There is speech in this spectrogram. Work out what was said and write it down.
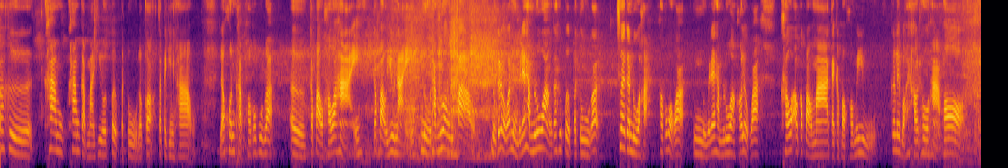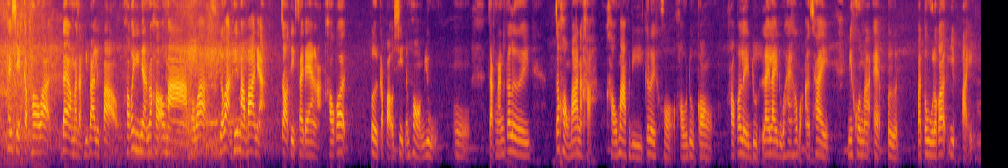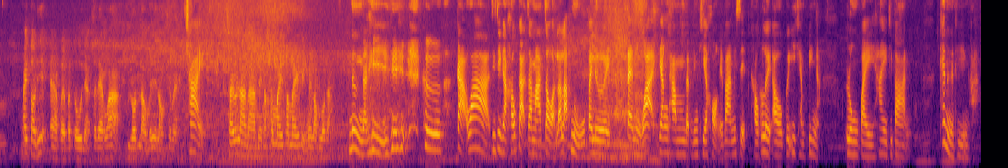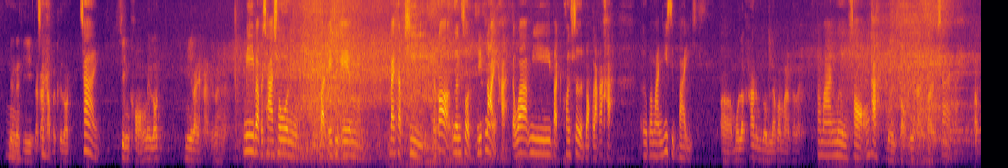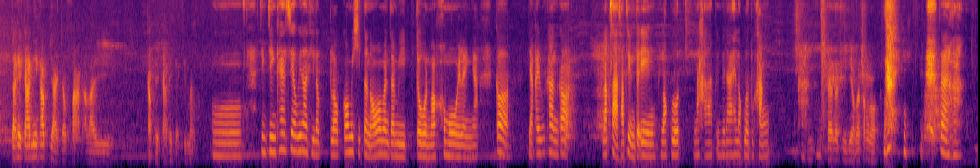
ก็คือข้ามข้ามกลับมาที่รถเปิดประตู แล้วก็จะไปกินข้าว แล้วคนขับเขาก็พูดว่า เออกระเป๋าเขาอะหาย กระเป๋าอยู่ไหน หนูทำร่วงหรือเปล่า หนูก็เลยบอกว่าหนูไม่ได้ทำร่วง ก็คือเปิดประตูก็ช่วยกันดูค่ะ เขาก็บอกว่าหนูไม่ได้ทำร่วง เขาเลยบอกว่าเขาเอากระเป๋ามาแต่กระเป๋าเขาไม่อยู่ ก็เลยบอกให้เขาโทรหาพ่อ ให้เช็คกับพ่อว่าได้เอามาจากที่บ้านหรือเปล่า เขาก็ยืนยันว่าเขาเอามา เพราะว่าระหว่างที่มาบ้านเนี่ยจอดติดไฟแดงอะเขาก็เปิดกระเป๋าฉีดน้ำหอมอยู่อื จากนั้นก็เลยเจ้าของบ้านนะคะเขามาพอดีก็เลยขอเขาดูกล้องเขาก็เลยดูไล่ๆดูให้เขาบอกอ่าใช่ มีคนมาแอบเปิดประตูแล้วก็หยิบไปอืมไอตอนที่แอบเปิดประตูเนี่ยแสดงว่ารถเราไม่ได้ล็อกใช่ไหมใช่ใช้เวลานานไหมครับทำไมทำไมถึงไม่ล็อกรถอะหนึ่งนาที คือกะว่าจริงๆอะเขากะจะมาจอดแล้วรับหนูไปเลย แต่หนูอะยังทำแบบยังเคลียร์ของในบ้านไม่เสร็จเขาก็เลยเอาเก้าอี้แคมปิ้งอะลงไปให้ที่บ้าน แค่หนึ่งนาทีเองค่ะ หนึ่งนาทีแล้วก็กลับมาขึ้นรถ ใช่ สิ่งของในรถมีอะไรหายไปบ้างฮะมีบัตรประชาชน บัตร ATM ใบขับขี่ แล้วก็เงินสดนิดหน่อยค่ะ แต่ว่ามีบัตรคอนเสิร์ตบอกรักอะค่ะเออประมาณ 20 ใบ เอ่อมูลค่ารวมๆแล้วประมาณเท่าไหร่ประมาณ1 2ื่นค่ะ หมื่นสองที่หายไปใช่ค่ะ ครับจากเหตุการณ์นี้ครับอยากจะฝากอะไรกับเหตุการณ์ที่เกิดขึ้นบ้างอืมจริงๆ แค่เสี้ยววินาทีเราเราก็ไม่คิดแต่เนาะว่ามันจะมีโจรมาขโมยอะไรอย่างเงี้ย ก็ อยากให้ทุกท่านก็รักษาทรัพย์สินตัวเอง ล็อกรถนะคะ เป็นไปได้ให้ล็อกรถทุกครั้งค่ะ แค่นาทีเดียวก็ต้องล็อก ใช่ค่ะ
